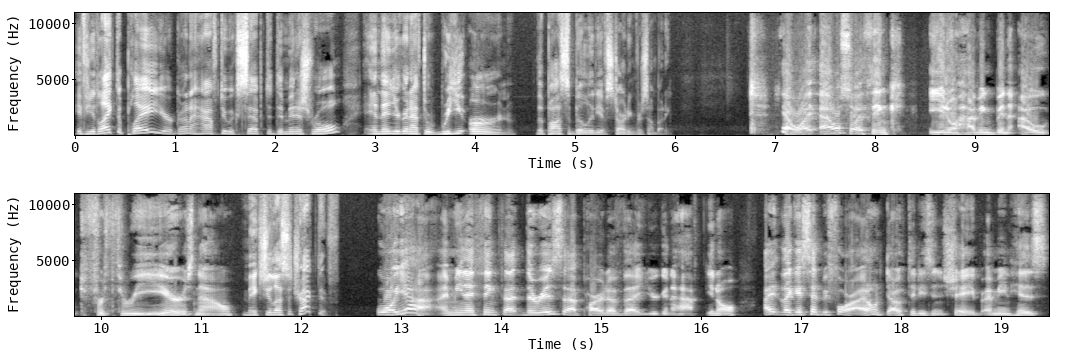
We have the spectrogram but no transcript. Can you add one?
if you'd like to play, you're going to have to accept a diminished role, and then you're going to have to re-earn the possibility of starting for somebody. Yeah, well, I also I think you know having been out for three years now makes you less attractive. Well, yeah, I mean, I think that there is that part of that you're going to have, you know, I like I said before, I don't doubt that he's in shape. I mean, his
